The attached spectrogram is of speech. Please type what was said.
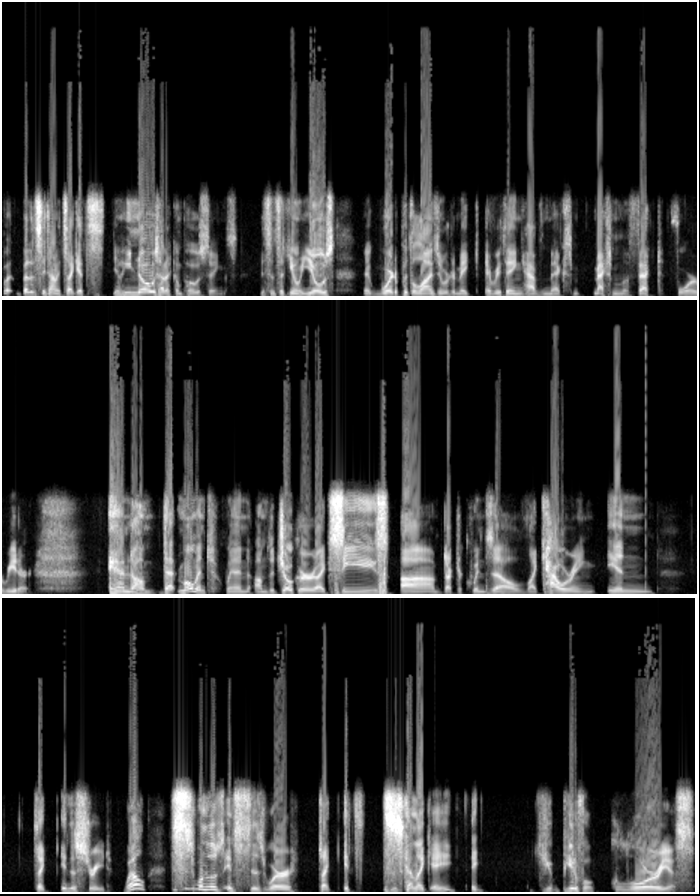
but but at the same time it's like it's you know he knows how to compose things in the sense that you know he knows like where to put the lines in order to make everything have max, maximum effect for a reader. And um, that moment when um, the Joker like sees um, Dr. Quinzel like cowering in like in the street. Well, this is one of those instances where like it's this is kind of like a a beautiful, glorious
